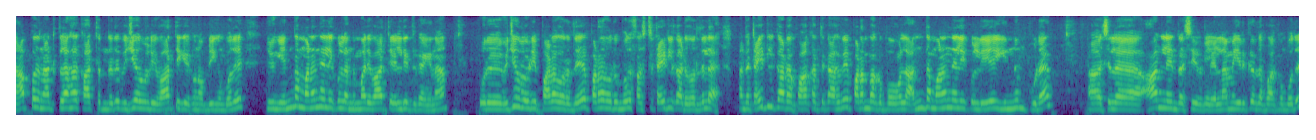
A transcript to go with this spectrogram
நாற்பது நாட்களாக காத்திருந்தது விஜய் அவருடைய வார்த்தை கேட்கணும் அப்படிங்கும்போது இவங்க எந்த மனநிலைக்குள்ள அந்த மாதிரி வார்த்தை எழுதிட்டு இருக்காங்கன்னா ஒரு விஜய் அவருடைய படம் வருது. படம் வரும்போது ஃபஸ்ட்டு டைட்டில் கார்டு வருதுல்ல அந்த டைட்டில் கார்டை பார்க்கறதுக்காகவே படம் பார்க்க போவோம்ல அந்த மனநிலைக்குள்ளேயே இன்னும் கூட சில ஆன்லைன் ரசிகர்கள் எல்லாமே இருக்கிறத பார்க்கும்போது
